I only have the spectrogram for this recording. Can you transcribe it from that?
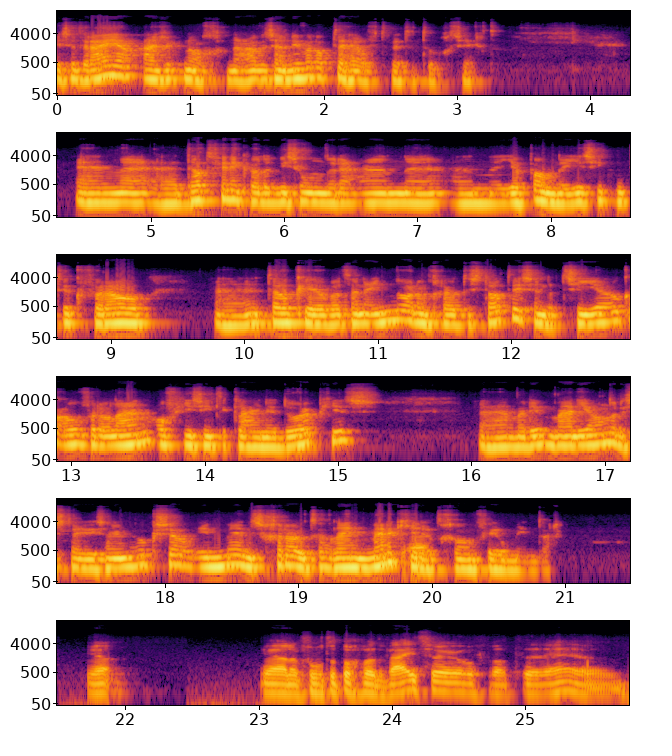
is het rijden eigenlijk nog? Nou, we zijn nu wel op de helft, werd er toegezegd. En uh, dat vind ik wel het bijzondere aan, uh, aan Japan. Je ziet natuurlijk vooral uh, Tokio, wat een enorm grote stad is. En dat zie je ook overal aan. Of je ziet de kleine dorpjes. maar, die, maar die andere steden zijn ook zo immens groot. Alleen merk je dat gewoon veel minder. Ja. ja, dan voelt het toch wat wijzer of wat hè, een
